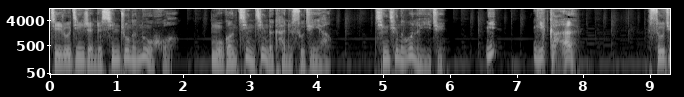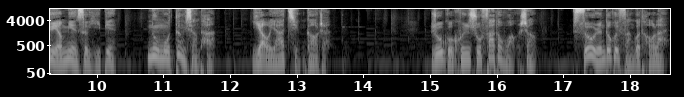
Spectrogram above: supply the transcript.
季如今忍着心中的怒火，目光静静的看着苏俊阳，轻轻的问了一句：“你，你敢？”苏俊阳面色一变，怒目瞪向他，咬牙警告着：“如果婚书发到网上，所有人都会反过头来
